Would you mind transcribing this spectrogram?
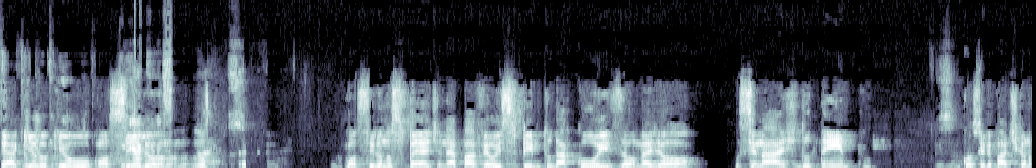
É aquilo que o concílio, nos, o concílio nos pede, né, para ver o espírito da coisa, ou melhor, os sinais do tempo. Exato. O Concílio Vaticano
